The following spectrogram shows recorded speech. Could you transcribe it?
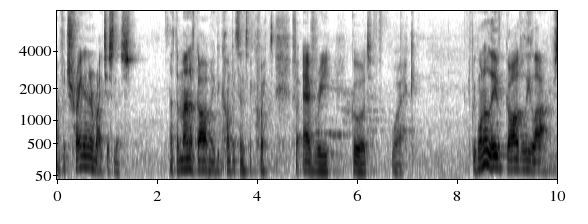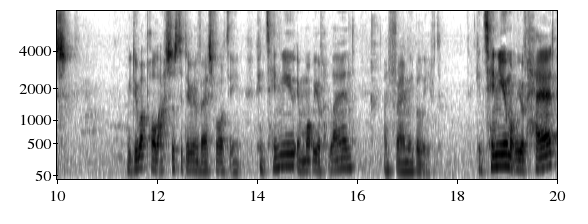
and for training in righteousness, that the man of God may be competent, equipped for every good work. If we want to live godly lives, we do what Paul asks us to do in verse 14 continue in what we have learned and firmly believed. Continue in what we have heard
